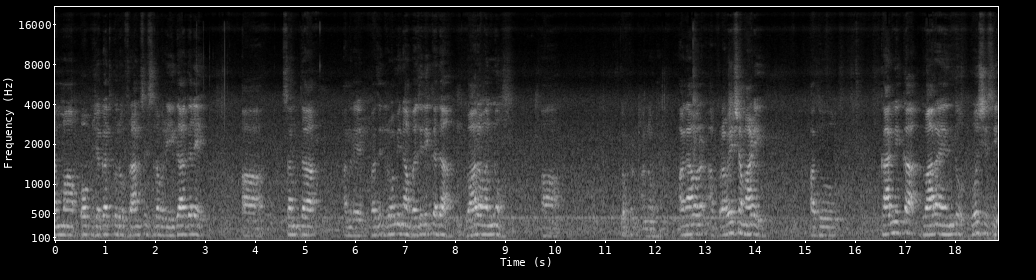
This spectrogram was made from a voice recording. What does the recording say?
ನಮ್ಮ ಪೋಪ್ ಜಗದ್ಗುರು ಫ್ರಾನ್ಸಿಸ್ ರವರು ಈಗಾಗಲೇ ಸಂತ ಅಂದರೆ ಬಜಿ ರೋಮಿನ ಬಜಿಲಿಕದ ದ್ವಾರವನ್ನು ಆ, ಅನಾವರ ಪ್ರವೇಶ ಮಾಡಿ ಅದು ಕಾರ್ಮಿಕ ದ್ವಾರ ಎಂದು ಘೋಷಿಸಿ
